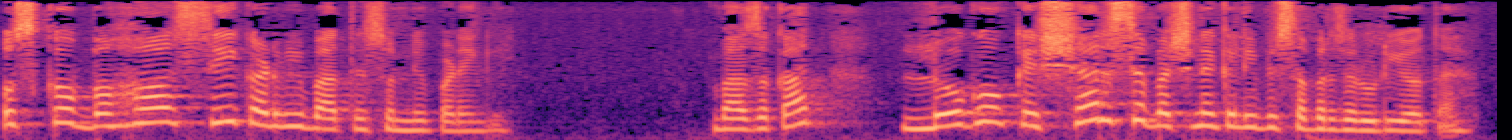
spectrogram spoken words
اس کو بہت سی کڑوی باتیں سننی پڑیں گی۔ بعض اوقات لوگوں کے شر سے بچنے کے لیے بھی صبر ضروری ہوتا ہے۔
